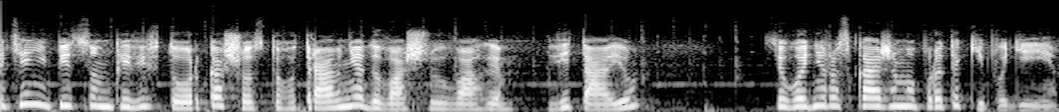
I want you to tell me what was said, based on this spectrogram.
Інформаційні підсумки вівторка, 6 травня до вашої уваги. Вітаю! Сьогодні розкажемо про такі події.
